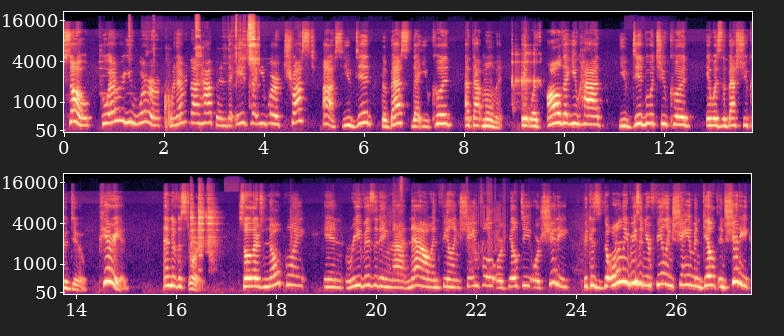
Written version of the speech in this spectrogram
So, whoever you were, whenever that happened, the age that you were, trust us. You did the best that you could at that moment. It was all that you had. You did what you could. It was the best you could do. Period. End of the story. So, there's no point in revisiting that now and feeling shameful or guilty or shitty because the only reason you're feeling shame and guilt and shitty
